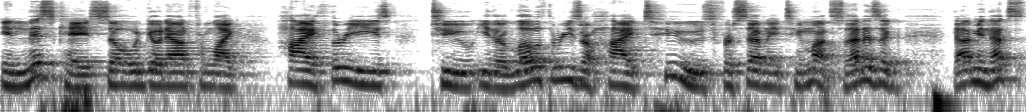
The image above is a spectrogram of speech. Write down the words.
in this case. So it would go down from like high threes to either low threes or high twos for 72 months. So that is a I mean that's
